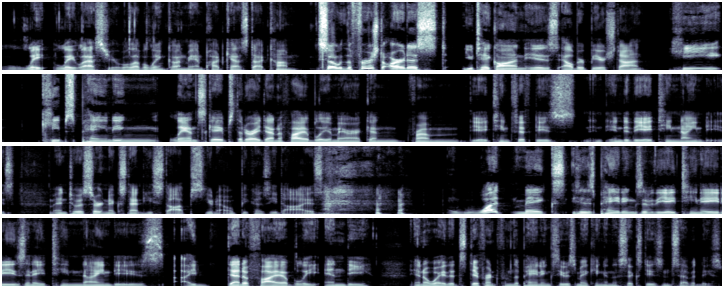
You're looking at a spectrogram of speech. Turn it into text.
late late last year. We'll have a link on manpodcast.com. So the first artist you take on is Albert Bierstadt. He keeps painting landscapes that are identifiably American from the 1850s into the 1890s. And to a certain extent, he stops, you know, because he dies. what makes his paintings of the 1880s and 1890s identifiably endy in a way that's different from the paintings he was making in the 60s and 70s?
